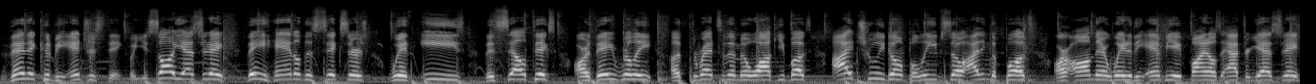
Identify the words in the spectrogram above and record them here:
then it could be interesting. But you saw yesterday they handled the Sixers with ease. The Celtics, are they really a threat to the Milwaukee Bucks? I truly don't believe so. I think the Bucks are on their way to the NBA Finals after yesterday.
